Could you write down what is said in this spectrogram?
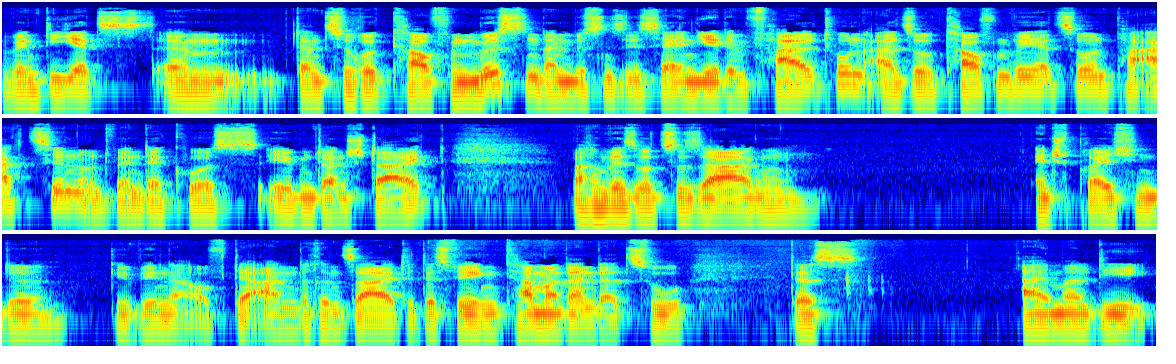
wenn die jetzt ähm, dann zurückkaufen müssen, dann müssen sie es ja in jedem Fall tun. Also kaufen wir jetzt so ein paar Aktien und wenn der Kurs eben dann steigt, machen wir sozusagen entsprechende Gewinne auf der anderen Seite. Deswegen kann man dann dazu, dass einmal die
